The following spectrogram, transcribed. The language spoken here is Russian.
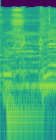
со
